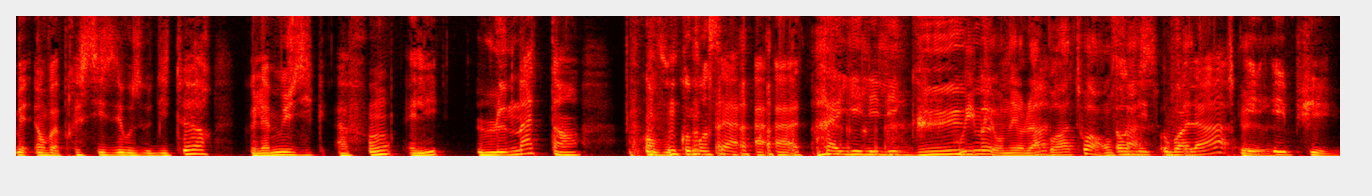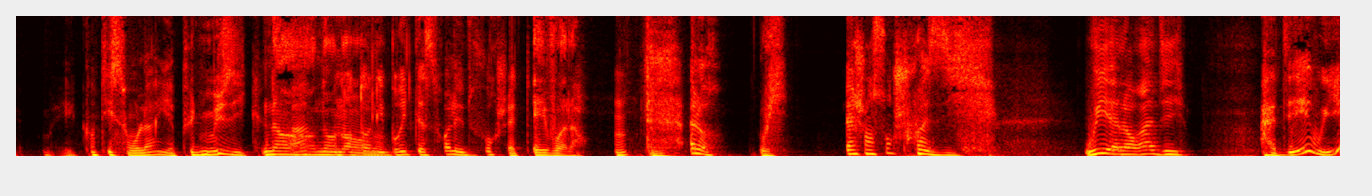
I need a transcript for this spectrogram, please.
Mais on va préciser aux auditeurs que la musique à fond, elle est le matin. Quand vous commencez à, à- à tailler les légumes. Oui, puis on est au hein, laboratoire en on face, est- en fait, voilà, parce que- et, et puis et quand ils sont là, il n'y a plus de musique. Non, hein. non, on non, entend non. les bruits de casserole et de fourchettes. Et voilà. Alors, Oui. la chanson choisie. Oui, alors Adi, Adé, oui.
